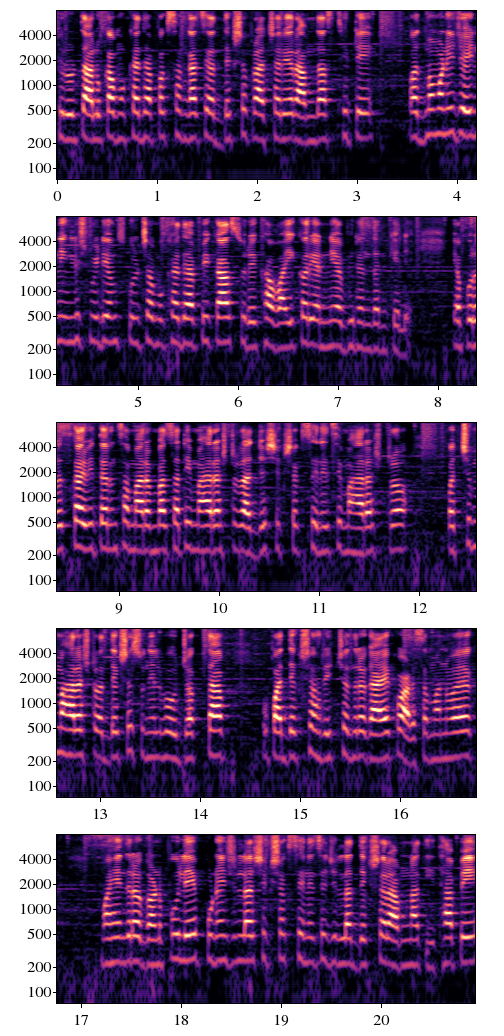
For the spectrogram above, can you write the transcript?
शिरूर तालुका मुख्याध्यापक संघाचे अध्यक्ष प्राचार्य रामदास थिटे पद्ममणी जैन इंग्लिश मीडियम स्कूलच्या मुख्याध्यापिका सुरेखा वाईकर यांनी अभिनंदन केले. या पुरस्कार वितरण समारंभासाठी महाराष्ट्र राज्य शिक्षक सेनेचे महाराष्ट्र पश्चिम महाराष्ट्र अध्यक्ष सुनील भाऊ जगताप उपाध्यक्ष हरिश्चंद्र गायकवाड समन्वयक महेंद्र गणपुले पुणे जिल्हा शिक्षक सेनेचे जिल्हाध्यक्ष रामनाथ इथापे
